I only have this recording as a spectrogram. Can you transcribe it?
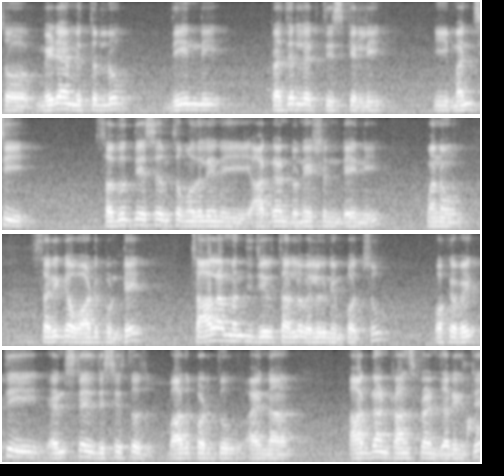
సో మీడియా మిత్రులు దీన్ని ప్రజల్లోకి తీసుకెళ్ళి ఈ మంచి సదుద్దేశంతో మొదలైన ఈ ఆర్గాన్ డొనేషన్ డేని మనం సరిగ్గా వాడుకుంటే చాలామంది జీవితాల్లో వెలుగు నింపవచ్చు ఒక వ్యక్తి ఎండ్ స్టేజ్ డిసీజ్తో బాధపడుతూ ఆయన ఆర్గాన్ ట్రాన్స్ప్లాంట్ జరిగితే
